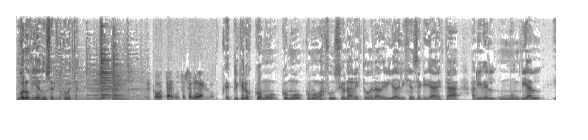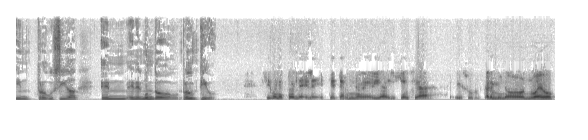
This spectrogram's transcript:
Buenos días, don Sergio, ¿cómo está? ¿Cómo está? Gusto saludarlo. Explíquenos cómo, cómo, cómo va a funcionar esto de la debida diligencia que ya está a nivel mundial introducido en, en el mundo productivo. Sí, bueno, este término de debida diligencia es un término nuevo,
